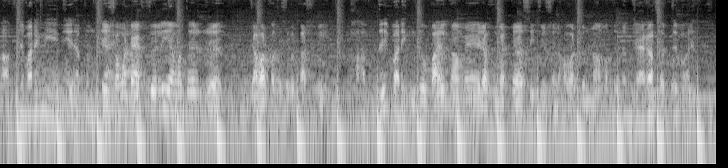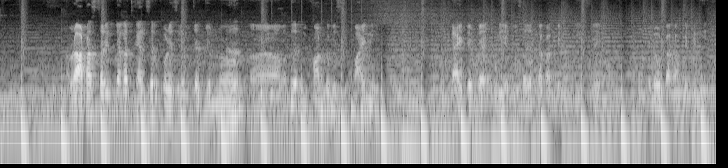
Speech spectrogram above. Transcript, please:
ভাবতে পারিনি যে এরকম সেই সময়টা অ্যাকচুয়ালি আমাদের যাওয়ার কথা ছিল কাশ্মীর। ভাবতেই পারিনি। কিন্তু পাহেলগামে এরকম একটা সিচুয়েশন হওয়ার জন্য আমাদের জায়গা ভাবতে পারি আমরা আঠাশ তারিখ নাগাদ ক্যান্সেল করেছিলাম যার জন্য। আহ, আমাদের রিফান্ডও বেশি পাইনি। ফ্লাইটে প্রায় কুড়ি একুশ হাজার টাকা কেটে নিয়েছে হোটেলেও টাকা কেটে নিয়েছে।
